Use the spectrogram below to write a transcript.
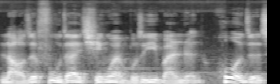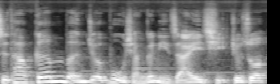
老子负债千万不是一般人，或者是他根本就不想跟你在一起，就说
